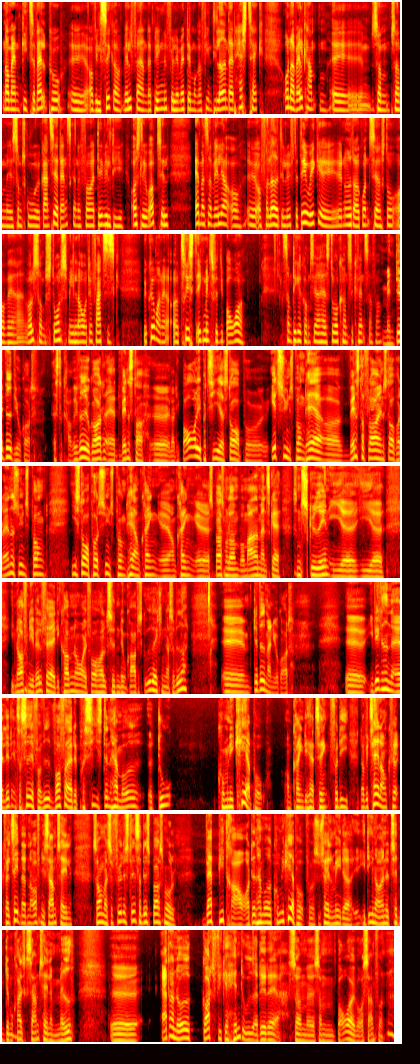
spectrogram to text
når man gik til valg på øh, og ville sikre velfærden, da pengene følger med demografien. De lavede endda et hashtag under valgkampen, øh, som, som, øh, som skulle garantere danskerne for, at det ville de også leve op til. At man så vælger at, øh, at forlade det løfte, det er jo ikke øh, noget, der er grund til at stå og være voldsomt storsmilende over. Det er faktisk bekymrende og trist, ikke mindst for de borgere, som det kan komme til at have store konsekvenser for. Men det ved vi jo godt, Astrid Krav. Vi ved jo godt, at Venstre, øh, eller de borgerlige partier, står på et synspunkt her, og Venstrefløjen står på et andet synspunkt. I står på et synspunkt her omkring, øh, omkring øh, spørgsmålet om, hvor meget man skal sådan skyde ind i, øh, i, øh, i den offentlige velfærd i de kommende år i forhold til den demografiske udvikling osv. Øh, det ved man jo godt. Øh, I virkeligheden er jeg lidt interesseret i at få at vide, hvorfor er det præcis den her måde, øh, du kommunikerer på omkring de her ting. Fordi når vi taler om kvaliteten af den offentlige samtale, så må man selvfølgelig stille sig det spørgsmål, hvad bidrager den her måde at kommunikere på på sociale medier i dine øjne til den demokratiske samtale med? Øh, er der noget godt, vi kan hente ud af det der som, øh, som borgere i vores samfund? Mm.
